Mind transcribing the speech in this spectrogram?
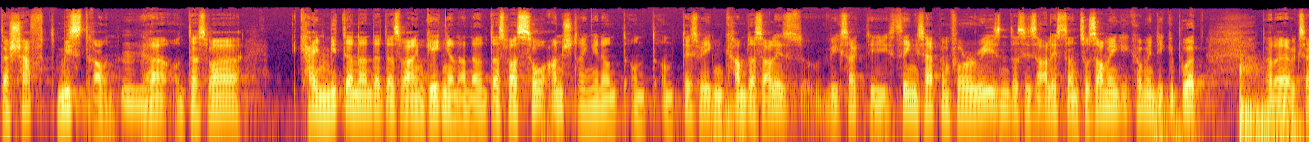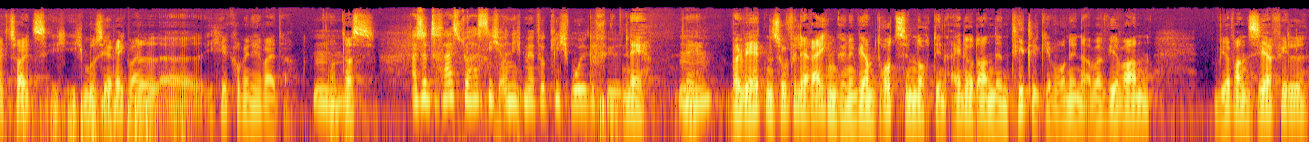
Das schafft Misstrauen. Mhm. Ja. Und das war, kein Miteinander, das war ein Gegeneinander. Und das war so anstrengend. Und, und, und deswegen kam das alles, wie gesagt, die Things happen for a reason. Das ist alles dann zusammengekommen, die Geburt. Da habe ich gesagt, so jetzt, ich, ich muss hier weg, weil äh, hier komme ich nicht weiter. Mhm. Und das. Also das heißt, du hast dich auch nicht mehr wirklich wohlgefühlt? Nee, nee. Mhm. Weil wir hätten so viel erreichen können. Wir haben trotzdem noch den ein oder anderen Titel gewonnen, aber wir waren, wir waren sehr viel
